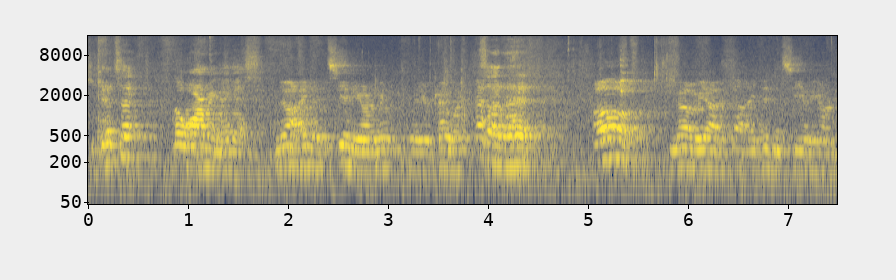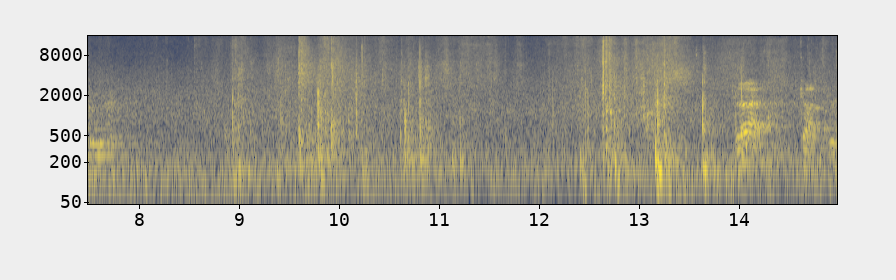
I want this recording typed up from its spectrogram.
Did you catch that? No arming, I guess. No, I didn't see any arming. You're kind of like, Side of the head. oh, no, yeah, I didn't see any arming there. That got through.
